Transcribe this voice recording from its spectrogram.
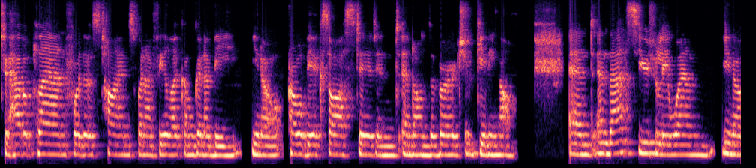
to have a plan for those times when i feel like i'm going to be you know probably exhausted and and on the verge of giving up. And and that's usually when you know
